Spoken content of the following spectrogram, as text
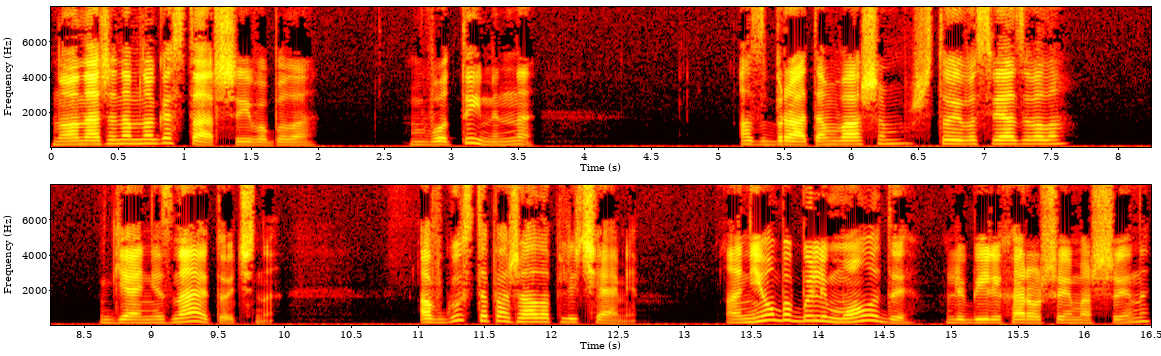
Но она же намного старше его была. Вот именно. А с братом вашим что его связывало? Я не знаю точно. Августа пожала плечами. Они оба были молоды, любили хорошие машины.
